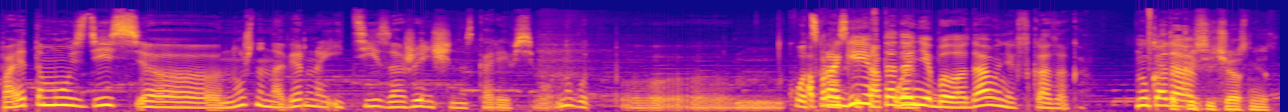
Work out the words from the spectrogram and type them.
Поэтому здесь э, нужно, наверное, идти за женщиной, скорее всего. Ну вот э, код А про геев такой. тогда не было, да, у них сказок? Ну, когда... Так и сейчас нет.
